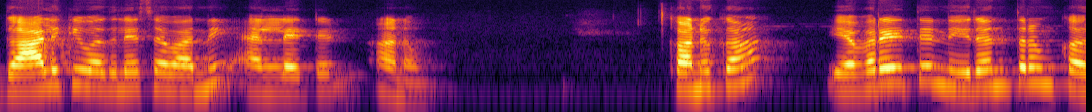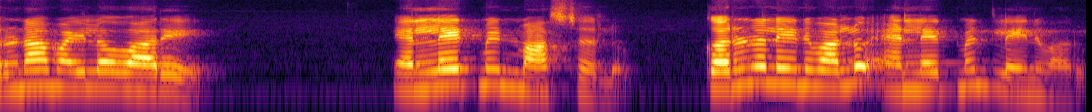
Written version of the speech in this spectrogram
గాలికి వదిలేసేవారిని ఎన్లైటెన్ అనము. కనుక ఎవరైతే నిరంతరం కరుణామయిలో వారే ఎన్లైట్మెంట్ మాస్టర్లు కరుణ లేని వాళ్ళు ఎన్లైట్మెంట్ లేనివారు.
